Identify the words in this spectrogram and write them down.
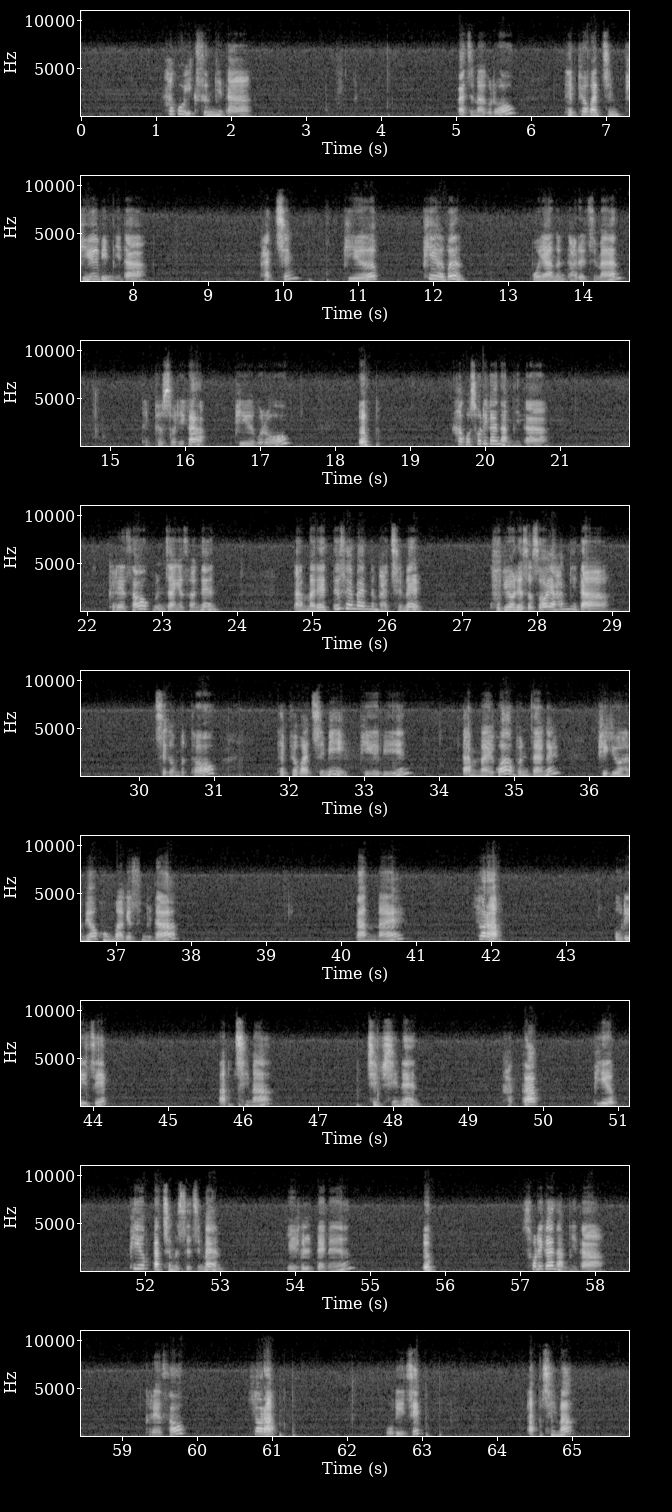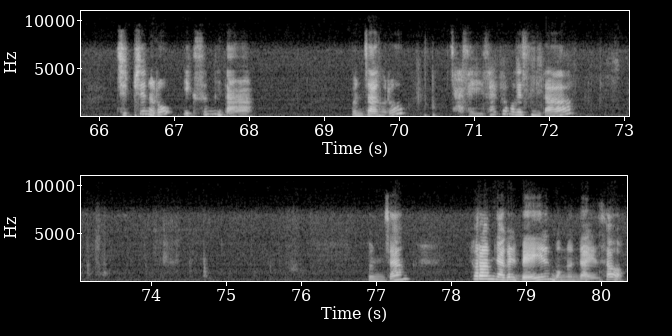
하고 읽습니다. 마지막으로 대표 받침 비읍입니다. 받침, 비읍, 피읍은 모양은 다르지만 대표 소리가 비읍으로 읍 하고 소리가 납니다. 그래서 문장에서는 낱말의 뜻에 맞는 받침을 구별해서 써야 합니다. 지금부터 대표 받침이 비읍인 낱말과 문장을 비교하며 공부하겠습니다. 낱말, 혈압, 우리 집, 앞치마, 집시는 각각 비읍, 피읍 받침을 쓰지만 읽을 때는 읍 소리가 납니다. 그래서 혈압, 우리 집, 앞치마, 집신으로 읽습니다. 문장으로 자세히 살펴보겠습니다. 문장 혈압약을 매일 먹는다 해서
